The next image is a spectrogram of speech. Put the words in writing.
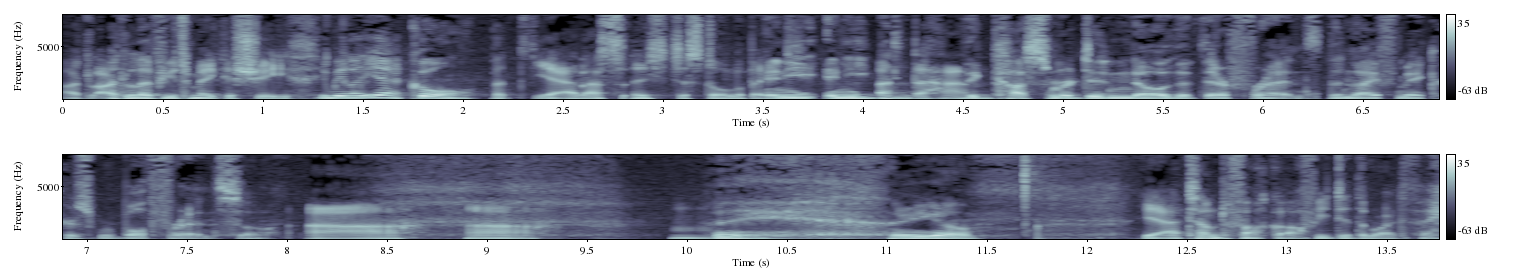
I'd, I'd love you to make a sheath. You'd be like, yeah, cool. But yeah, that's it's just all a bit And he and he underhand. the customer didn't know that they're friends. The knife makers were both friends. So ah, ah. hey, there you go. Yeah, tell him to fuck off. He did the right thing.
